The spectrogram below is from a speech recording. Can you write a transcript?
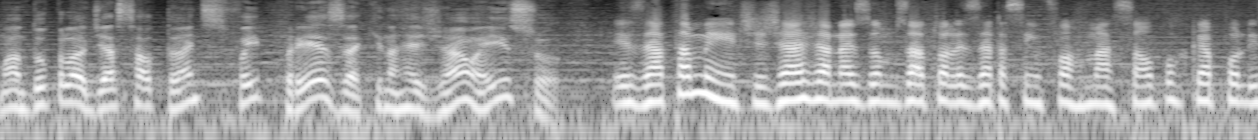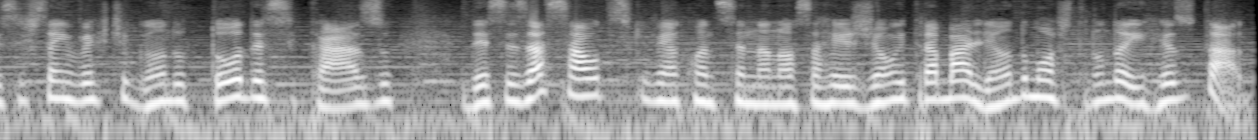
Uma dupla de assaltantes foi presa aqui na região, é isso? Exatamente, já já nós vamos atualizar essa informação porque a polícia está investigando todo esse caso desses assaltos que vem acontecendo na nossa região e trabalhando, mostrando aí resultado.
